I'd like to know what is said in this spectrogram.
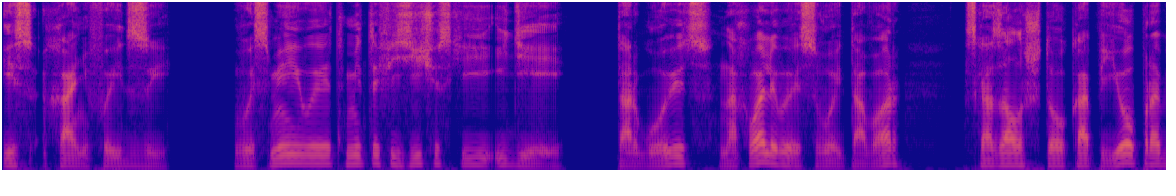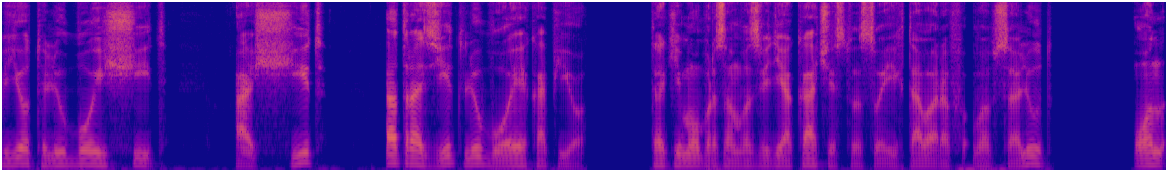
из «хань фэйцзы» высмеивает метафизические идеи. Торговец, нахваливая свой товар, сказал, что копье пробьет любой щит, а щит отразит любое копье. Таким образом, возведя качество своих товаров в абсолют, он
